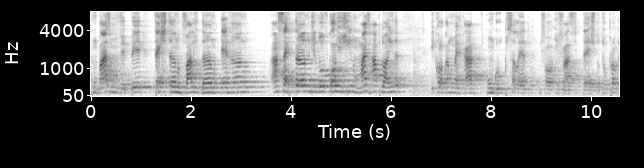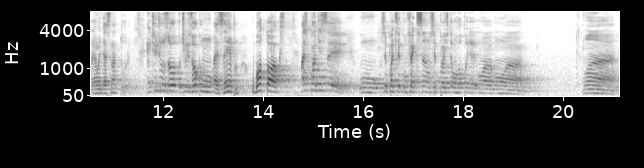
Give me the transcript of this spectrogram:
com base no MVP, testando, validando, errando, acertando de novo, corrigindo mais rápido ainda e colocar no mercado com um grupo seleto em fase de teste do teu programa de assinatura. A gente usou, utilizou como exemplo o Botox, mas pode ser um, você pode ser confecção, você pode ter uma roupa de, uma, uma, uma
